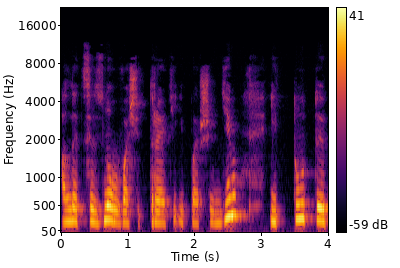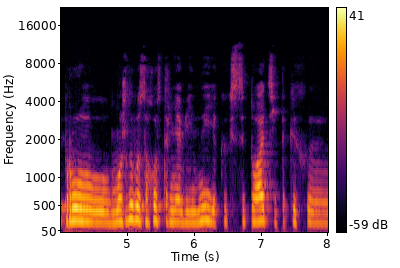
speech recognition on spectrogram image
але це знову ваші третій і перший дім. І тут е, про можливо загострення війни, якихось ситуацій, таких е,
